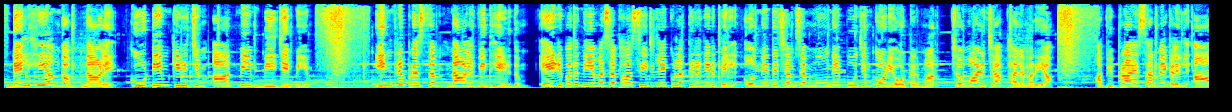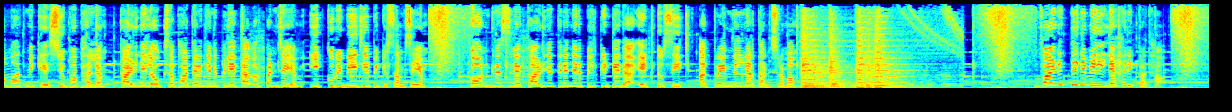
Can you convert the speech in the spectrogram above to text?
ഡൽഹി അംഗം നാളെ കൂട്ടിയും കിഴിച്ചും ആത്മീയും ബി ജെ പിയും. ഇന്ദ്രപ്രസ്ഥം നാളെ വിധിയെഴുതും എഴുപത് നിയമസഭാ സീറ്റിലേക്കുള്ള തിരഞ്ഞെടുപ്പിൽ ഒന്ന് ദശാംശം മൂന്ന് പൂജ്യം കോടി വോട്ടർമാർ. ചൊവ്വാഴ്ച ഫലമറിയാം. അഭിപ്രായ സർവേകളിൽ ആം ആദ്മിക്ക് ശുഭഫലം. കഴിഞ്ഞ ലോക്സഭാ തെരഞ്ഞെടുപ്പിലെ തകർപ്പൻ ജയം ഇക്കുറി ബി ജെ പിക്ക് സംശയം. കോൺഗ്രസിന് കഴിഞ്ഞ തിരഞ്ഞെടുപ്പിൽ കിട്ടിയത് എട്ടു സീറ്റ്. അത്രയും നിലനിർത്താൻ ശ്രമം. വഴിത്തിരിവിൽ ലഹരിക്കഥ.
